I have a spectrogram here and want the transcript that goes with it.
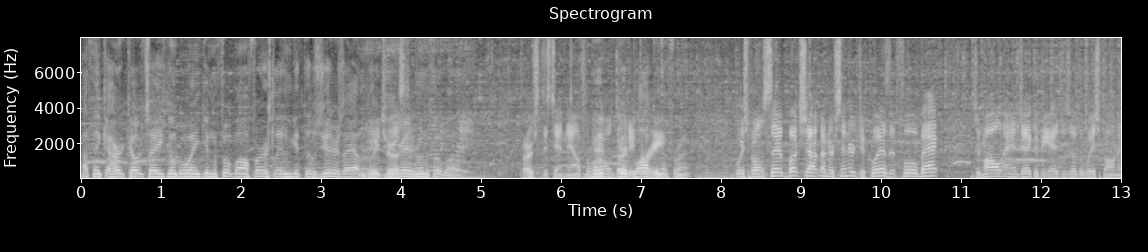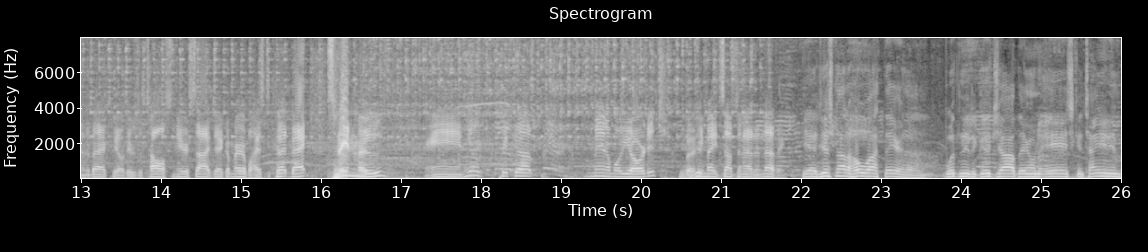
I think I heard Coach say he's going to go in and give him the football first, let him get those jitters out, and get, get, ready to run the football. First and ten now from good, our own 33. Good blocking up front. Wishbone set, Buckshot under center, Jaquez at fullback, Jamal and Jacob the edges of the wishbone in the backfield. Here's a toss near side. Jacob Marable has to cut back, spin move, and he'll pick up minimal yardage, yeah, but he made something out of nothing. Yeah, just not a whole lot there. Though. Wooden did a good job there on the edge, containing him,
